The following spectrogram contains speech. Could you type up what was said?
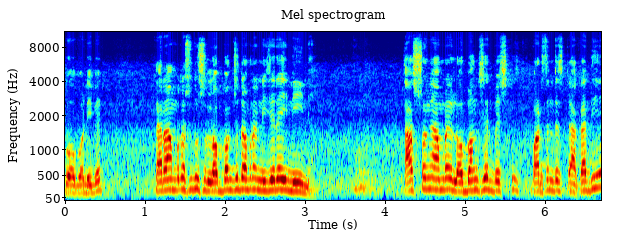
কোঅপারেটিভের তারা আমরা শুধু লভ্যাংশটা আমরা নিজেরাই নিই না। তার সঙ্গে আমরা এই লভ্যাংশের বেশ কিছু পার্সেন্টেজ টাকা দিয়ে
